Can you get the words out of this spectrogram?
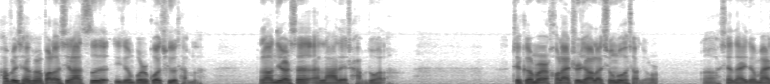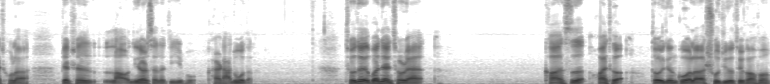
哈弗里切克、保罗·希拉斯已经不是过去的他们了，老尼尔森哎拉的也差不多了。这哥们儿后来执教了雄鹿和小牛，啊，现在已经迈出了变身老尼尔森的第一步，开始大肚子了。球队的关键球员考恩斯、怀特都已经过了数据的最高峰，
